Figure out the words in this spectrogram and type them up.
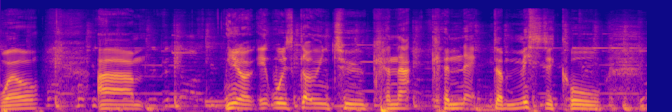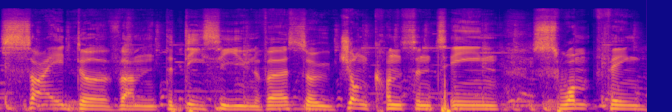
well. Um, you know, it was going to connect connect the mystical side of um, the DC universe. So John Constantine, Swamp Thing,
